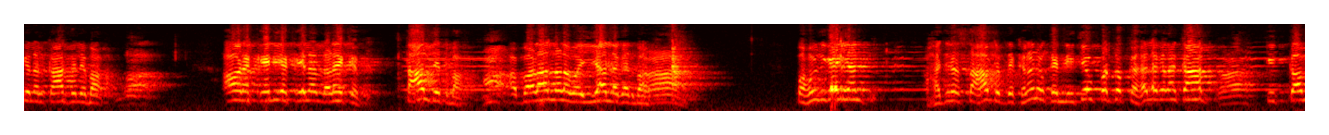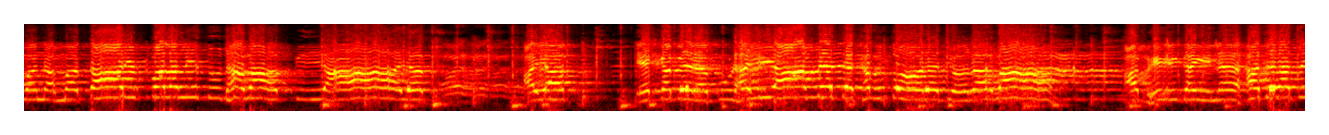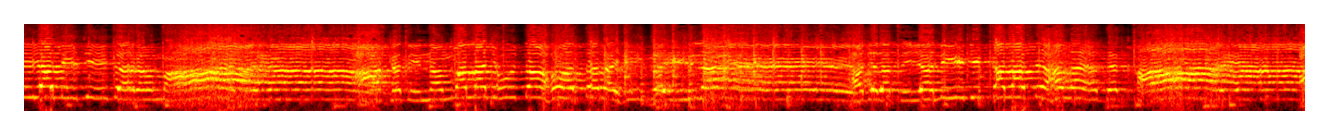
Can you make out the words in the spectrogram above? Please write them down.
के ललकार दिले बा और अकेली अकेला लड़े के ताल देत बा अब बड़ा लड़वैया लगत बा पहुँच गई हज़रत साहब जब देखना ना नीचे ऊपर तो कह लगना का कि कवन मतारी पलली दूधवा पियायत। आया एक बेर बुढ़ैया में देखब तोर जोरवा। अभी गई न हज़रत अली जी गरमाया दिन मलजूद होत रही गई हज़रत अली जी कला देहल देखाया।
